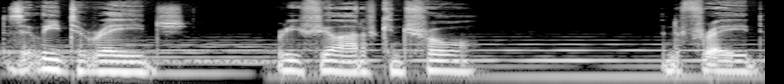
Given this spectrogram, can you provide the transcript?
Does it lead to rage where you feel out of control and afraid?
